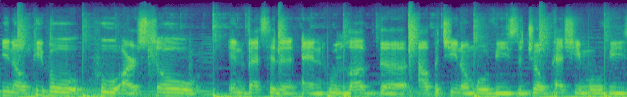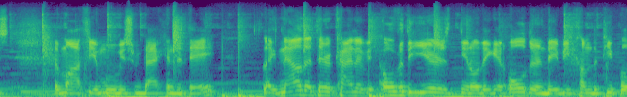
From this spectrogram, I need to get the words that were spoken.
you know people who are so invested in and who love the Al Pacino movies, the Joe Pesci movies, the mafia movies from back in the day. Like now that they're kind of over the years, you know, they get older and they become the people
